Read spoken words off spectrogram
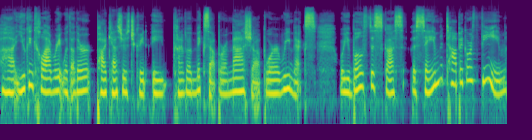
uh, you can collaborate with other podcasters to create a kind of a mix up or a mashup or a remix where you both discuss the same topic or theme,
